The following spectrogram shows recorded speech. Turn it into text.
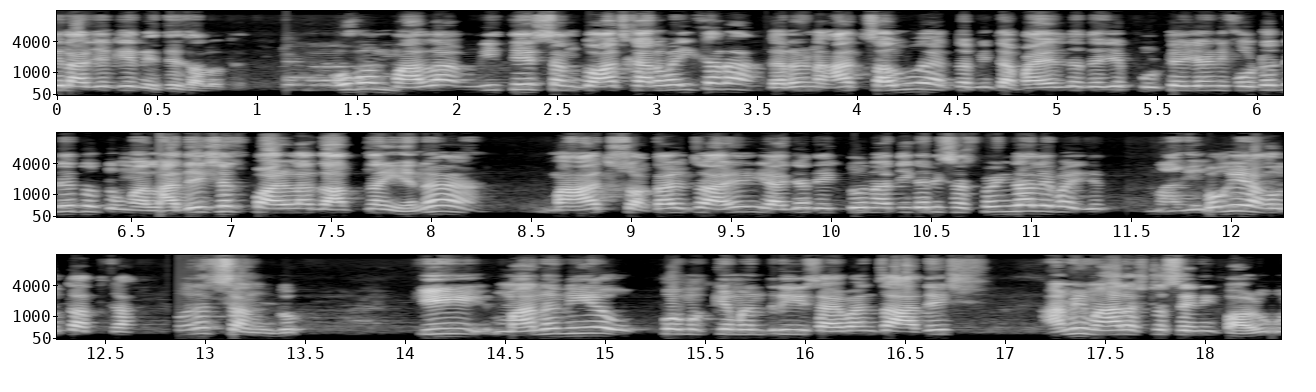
की राजकीय नेते चालवत आहेत हो मग मला मी तेच सांगतो आज कारवाई करा. कारण आज चालू आहे आता मी त्या पाहिलं तर त्याचे फुटेज आणि फोटो देतो तुम्हाला. आदेशच पाळला जात नाहीये ना. मग आज सकाळचा आहे याच्यात एक दोन अधिकारी सस्पेंड झाले पाहिजेत. बघूया होतात का? परत सांगतो की माननीय उपमुख्यमंत्री साहेबांचा आदेश आम्ही महाराष्ट्र सैनिक पाळू.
